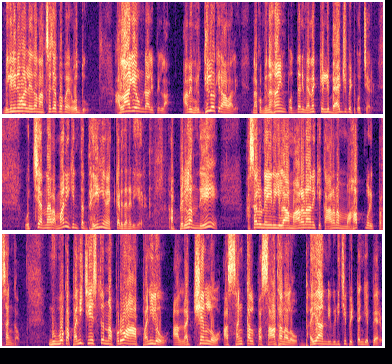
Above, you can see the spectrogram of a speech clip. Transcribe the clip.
మిగిలిన వాళ్ళు ఏదో నచ్చ చెప్పపోయారు వద్దు. అలాగే ఉండాలి పిల్ల. ఆమె వృద్ధిలోకి రావాలి. నాకు మినహాయింపు వద్దని వెనక్కి వెళ్ళి బ్యాడ్జ్ పెట్టుకొచ్చారు. వచ్చి అన్నారు అమ్మా నీకు ఇంత ధైర్యం ఎక్కడిదని అడిగారు. ఆ పిల్లంది అసలు నేను ఇలా మారడానికి కారణం మహాత్ముడి ప్రసంగం. నువ్వు ఒక పని చేస్తున్నప్పుడు ఆ పనిలో ఆ లక్ష్యంలో ఆ సంకల్ప సాధనలో భయాన్ని విడిచిపెట్టని చెప్పారు.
